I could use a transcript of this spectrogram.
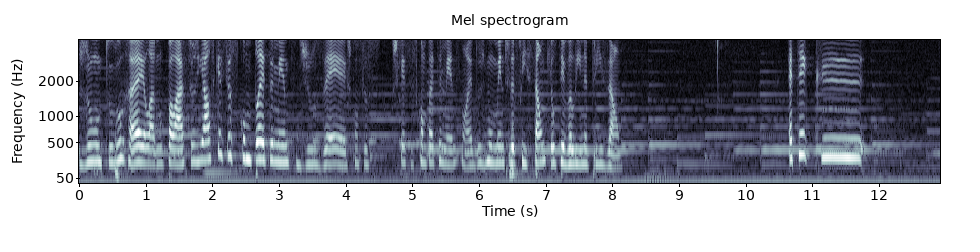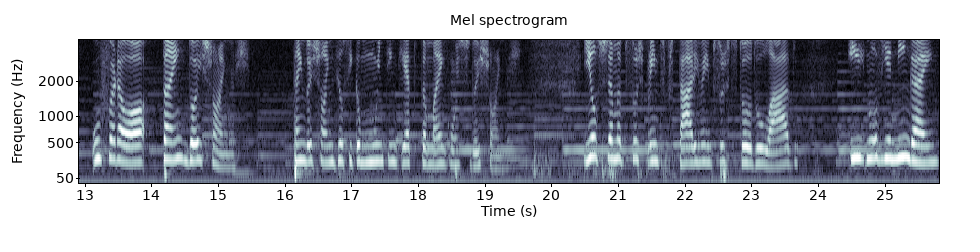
Junto do rei, lá no Palácio Real, esqueceu-se completamente de José, esqueceu-se completamente, não é? Dos momentos de aflição que ele teve ali na prisão. Até que o Faraó tem dois sonhos tem dois sonhos e ele fica muito inquieto também com estes dois sonhos. E ele chama pessoas para interpretar e vem pessoas de todo o lado e não havia ninguém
